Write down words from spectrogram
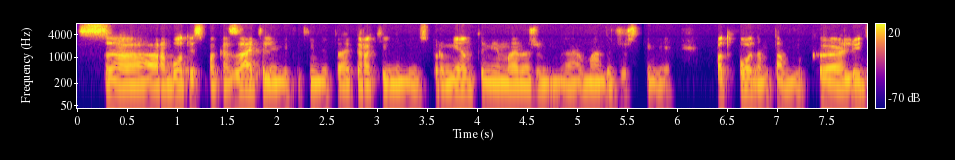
с э, работой с показателями, какими-то оперативными инструментами менедж, э, менеджерскими, подходом там, к, люд,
